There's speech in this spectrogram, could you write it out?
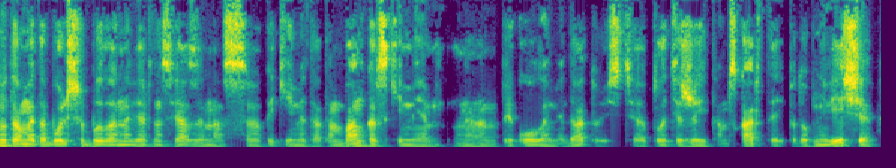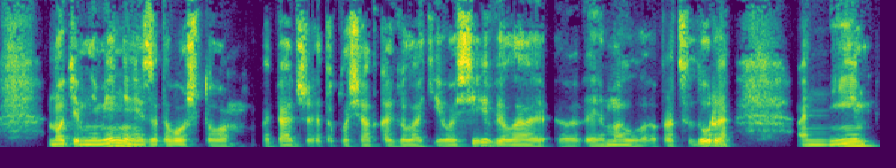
ну, там это больше было, наверное, связано с какими-то там банковскими э, приколами, да, то есть э, платежей там с карты и подобные вещи. Но, тем не менее, из-за того, что, опять же, эта площадка ввела KYC, ввела э, AML-процедуры, они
